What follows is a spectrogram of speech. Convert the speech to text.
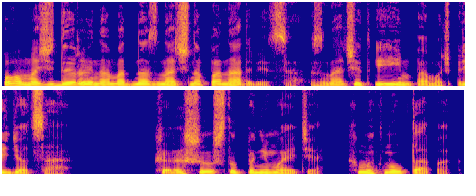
Помощь дыры нам однозначно понадобится, значит, и им помочь придется». «Хорошо, что понимаете», — хмыкнул Тапок.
